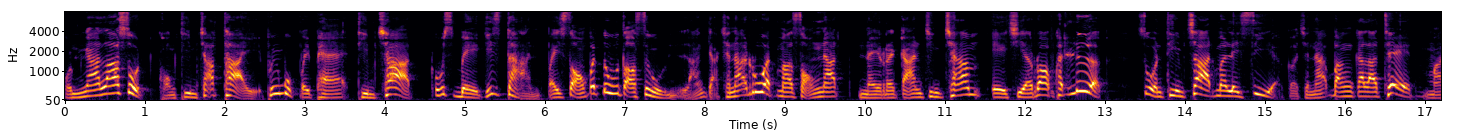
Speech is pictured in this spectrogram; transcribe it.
ผลงานล่าสุดของทีมชาติไทยเพิ่งบุกไปแพ้ทีมชาติอุซเบกิสถานไป 2 ประตูต่อศูนย์หลังจากชนะรวดมา 2 นัด ในรายการชิงแชมป์เอเชียรอบคัดเลือก ส่วนทีมชาติมาเลเซียก็ชนะบังกลาเทศมา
